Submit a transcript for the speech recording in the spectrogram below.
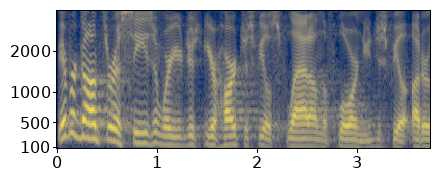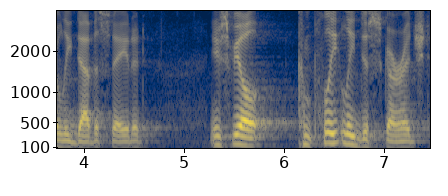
You ever gone through a season where you just, your heart just feels flat on the floor and you just feel utterly devastated? You just feel completely discouraged.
